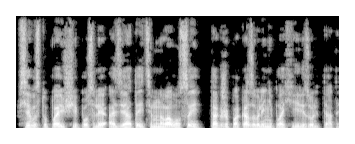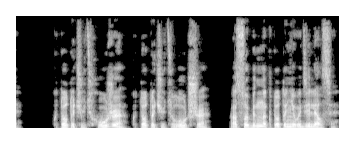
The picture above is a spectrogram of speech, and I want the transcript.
Все выступающие после азиата и темноволосой также показывали неплохие результаты. Кто-то чуть хуже, кто-то чуть лучше, особенно кто-то не выделялся.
